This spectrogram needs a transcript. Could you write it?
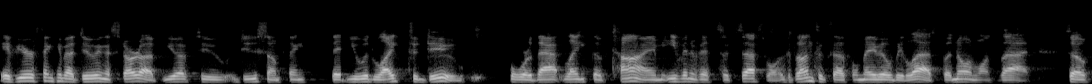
if you're thinking about doing a startup, you have to do something that you would like to do for that length of time, even if it's successful. If it's unsuccessful, maybe it'll be less, but no one wants that. So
